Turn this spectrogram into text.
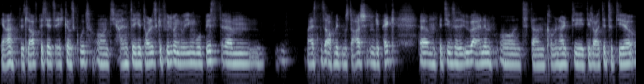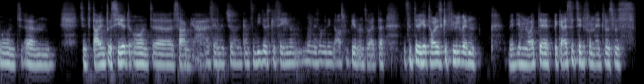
ja, das läuft bis jetzt echt ganz gut. Und ja, natürlich ein tolles Gefühl, wenn du irgendwo bist, ähm, meistens auch mit Mustache im Gepäck, ähm, beziehungsweise über einem. Und dann kommen halt die, die Leute zu dir und ähm, sind total interessiert und äh, sagen, ja, sie haben jetzt schon die ganzen Videos gesehen und wollen es unbedingt ausprobieren und so weiter. Das ist natürlich ein tolles Gefühl, wenn, wenn eben Leute begeistert sind von etwas, was,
